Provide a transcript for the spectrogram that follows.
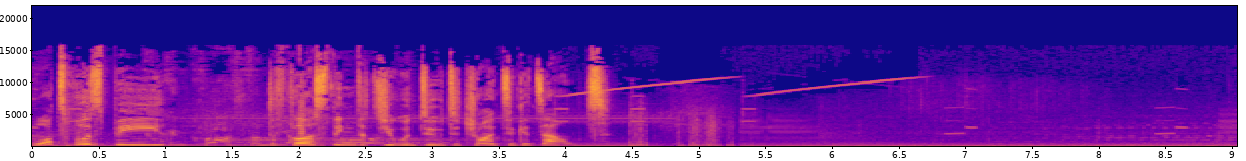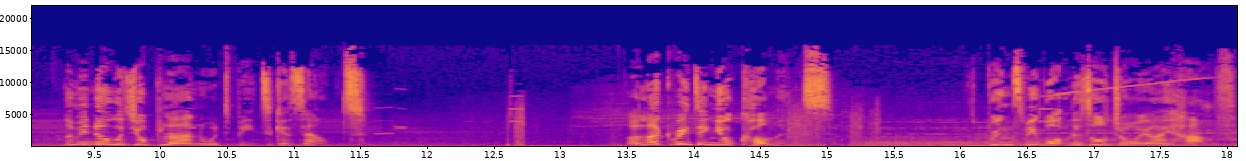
What would be the first thing that you would do to try to get out? Let me know what your plan would be to get out. I like reading your comments. It brings me what little joy I have.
